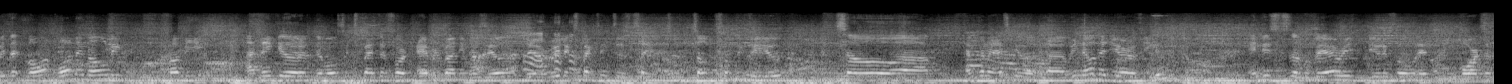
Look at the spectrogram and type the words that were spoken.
with the one and only Fabi. I think you're the most expected for everybody in Brazil. They're really expecting to say to talk something to you. So uh, I'm gonna ask you. Uh, we know that you're a vegan, and this is a very beautiful and important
